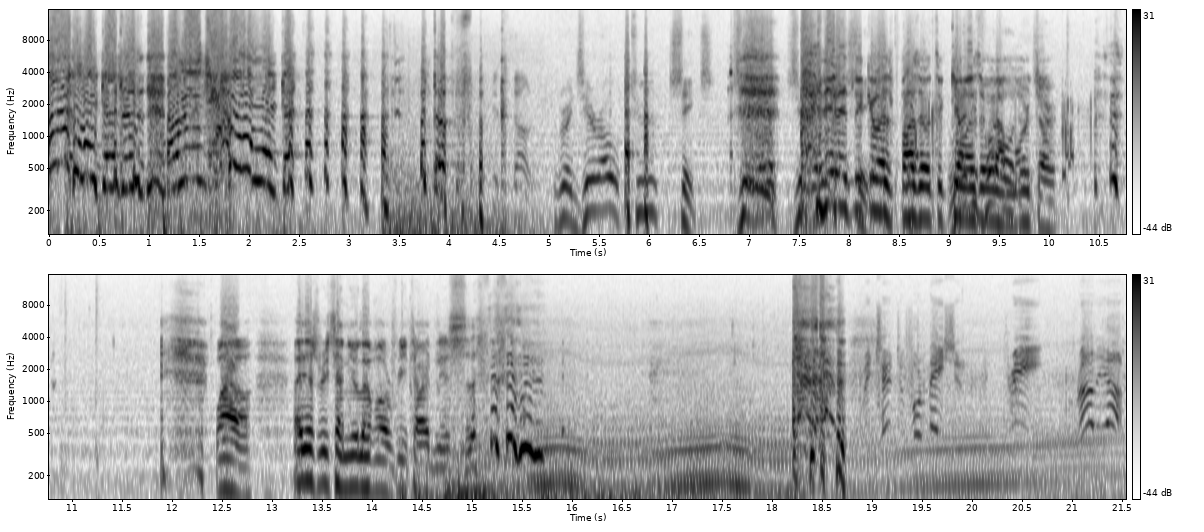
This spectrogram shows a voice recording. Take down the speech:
Oh my god, this, I'm in jail. Oh my god! what the fuck? It's down. Grid zero two six zero zero I didn't think it was possible to kill us with a mortar. wow, I just reached a new level of retardness. Return to formation. Rally up.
